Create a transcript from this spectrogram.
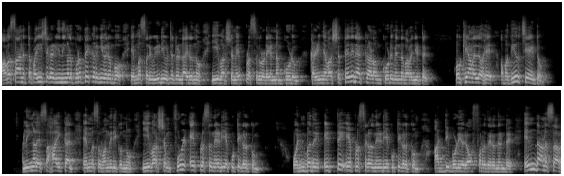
അവസാനത്തെ പരീക്ഷ കഴിഞ്ഞ് നിങ്ങൾ പുറത്തേക്ക് ഇറങ്ങി വരുമ്പോൾ എം എസ് ഒരു വീഡിയോ ഇട്ടിട്ടുണ്ടായിരുന്നു. ഈ വർഷം എ പ്ലസുകളുടെ എണ്ണം കൂടും. കഴിഞ്ഞ വർഷത്തേതിനേക്കാളും കൂടുമെന്ന് പറഞ്ഞിട്ട്. ഓക്കെ ആണല്ലോ ഹേ. അപ്പോൾ തീർച്ചയായിട്ടും നിങ്ങളെ സഹായിക്കാൻ എം എസ് വന്നിരിക്കുന്നു. ഈ വർഷം ഫുൾ എ പ്ലസ് നേടിയ കുട്ടികൾക്കും ഒൻപത് എട്ട് എ പ്ലസുകൾ നേടിയ കുട്ടികൾക്കും അടിപൊളി ഒരു ഓഫർ തരുന്നുണ്ട്. എന്താണ് സാർ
